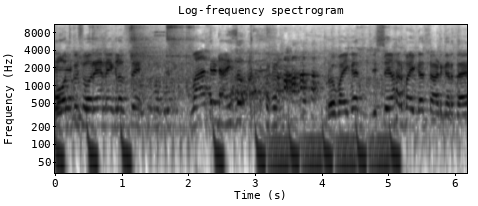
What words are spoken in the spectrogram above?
बहुत कुछ हो रहे हैं नए ग्लव्स से। मात्र ढाई सौ। प्रो बाइकर जिससे हर बाइकर स्टार्ट करता है।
